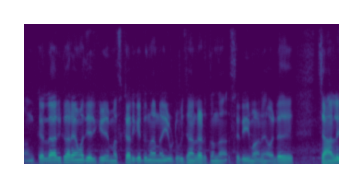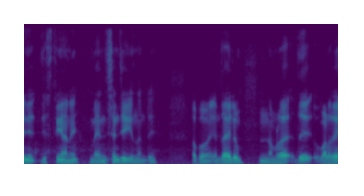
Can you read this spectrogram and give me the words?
നമുക്ക് എല്ലാവർക്കും അറിയാൻ മതിയായിരിക്കും. എം എസ് കാലിക്കറ്റ് എന്ന് പറഞ്ഞ യൂട്യൂബ് ചാനൽ നടത്തുന്ന സലീമാണ് അവന്റെ ചാനൽ ജസ്റ്റ് ഞാൻ മെൻഷൻ ചെയ്യുന്നുണ്ട്. അപ്പോൾ എന്തായാലും നമ്മളെ ഇത് വളരെ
